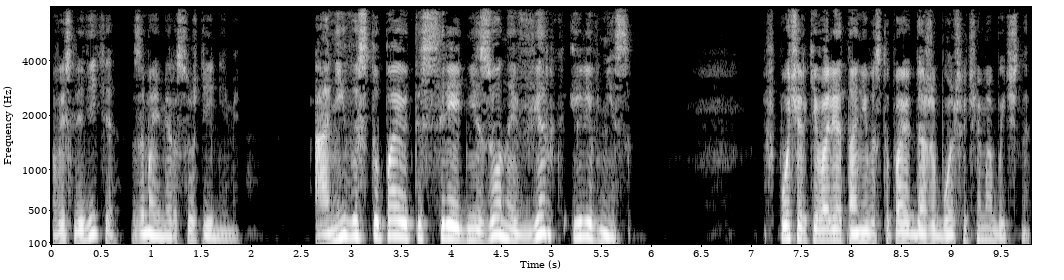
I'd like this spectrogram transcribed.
Вы следите за моими рассуждениями? Они выступают из средней зоны вверх или вниз. В почерке валета они выступают даже больше, чем обычно.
